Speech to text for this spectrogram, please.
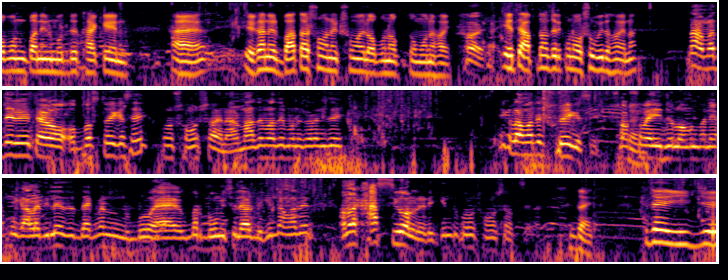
লবণ পানির মধ্যে থাকেন এখানের বাতাসও অনেক সময় লবণাক্ত মনে হয়। হয়। এতে আপনাদের কোনো অসুবিধা হয় না? না আমাদের এটা অভ্যস্ত হয়ে গেছে কোনো সমস্যা হয় না। আর মাঝে মাঝে মনে করেন যে এগুলো আমাদের শুয়ে গেছে। সবসময় এই যে লবণ পানি আপনি গালে দিলে দেখবেন একবার বমি চলে আসবে। কিন্তু আমাদের আমরা খাচ্ছি অলরেডি কিন্তু কোনো সমস্যা হচ্ছে না। তাই যে এই যে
